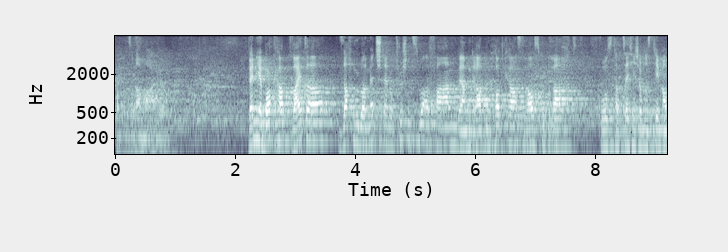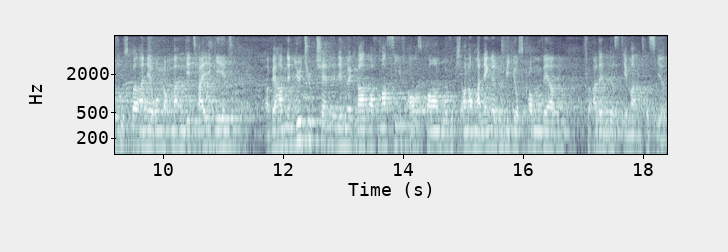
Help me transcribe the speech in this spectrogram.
von unserer Marke. Wenn ihr Bock habt, weiter Sachen über Matchday Nutrition zu erfahren, wir haben gerade einen Podcast rausgebracht wo es tatsächlich um das Thema Fußballernährung nochmal im Detail geht. Wir haben einen YouTube-Channel, den wir gerade auch massiv ausbauen, wo wirklich auch nochmal längere Videos kommen werden, für alle, die das Thema interessiert.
